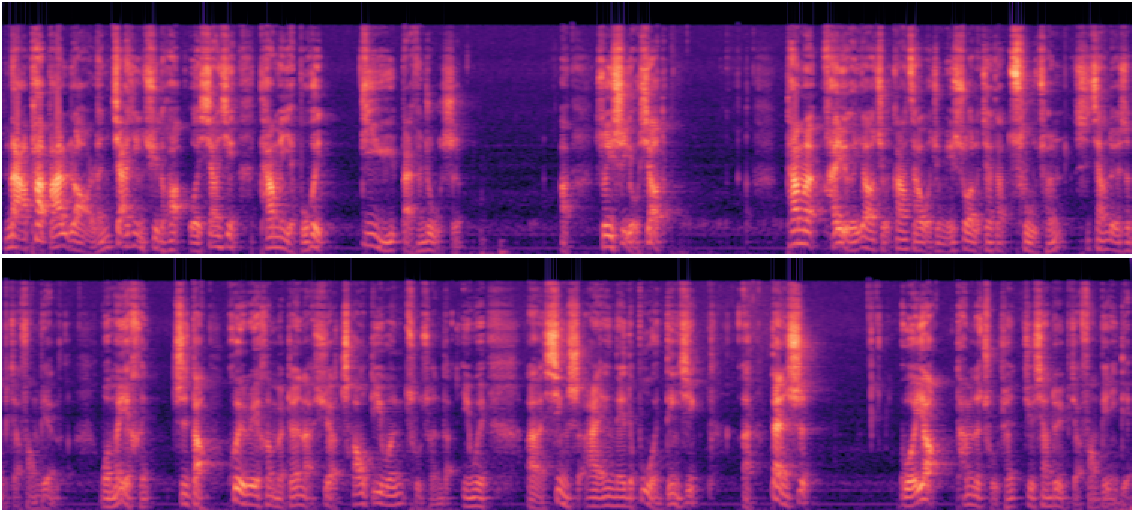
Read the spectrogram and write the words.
哪怕把老人加进去的话，我相信他们也不会低于百分之五十，啊，所以是有效的。他们还有个要求，刚才我就没说了，叫它储存是相对是比较方便的。我们也很知道，惠瑞和 Moderna 需要超低温储存的，因为啊，信使 RNA 的不稳定性啊，但是国药他们的储存就相对比较方便一点。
